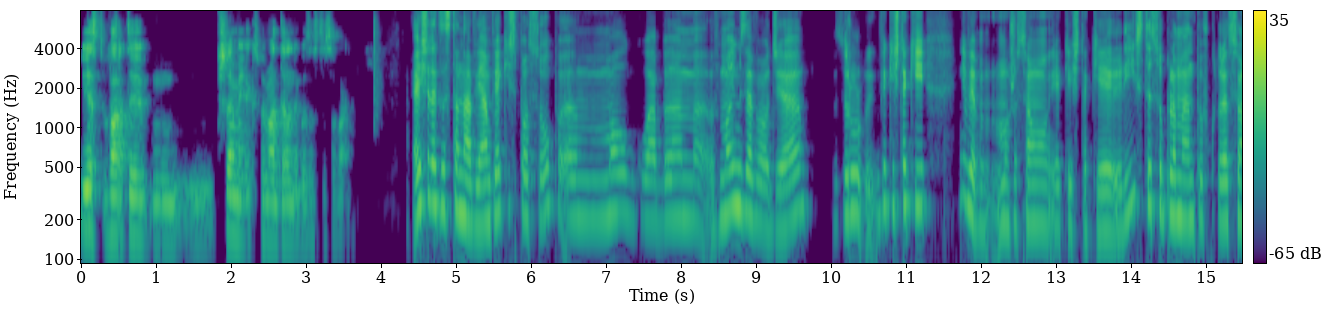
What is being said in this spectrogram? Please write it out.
jest warty przynajmniej eksperymentalnego zastosowania. Ja się tak zastanawiam, w jaki sposób mogłabym w moim zawodzie w jakiś taki, nie wiem, może są jakieś takie listy suplementów, które są,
